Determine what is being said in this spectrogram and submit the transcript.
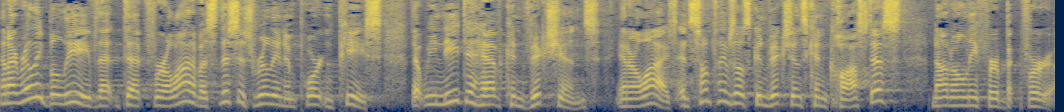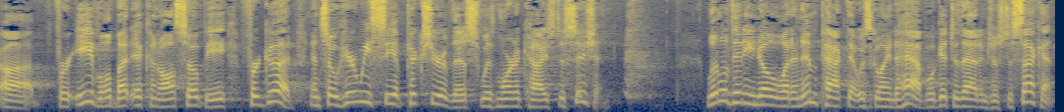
And I really believe that, that for a lot of us, this is really an important piece that we need to have convictions in our lives. And sometimes those convictions can cost us, not only for, for, uh, for evil, but it can also be for good. And so here we see a picture of this with Mordecai's decision. Little did he know what an impact that was going to have. We'll get to that in just a second.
